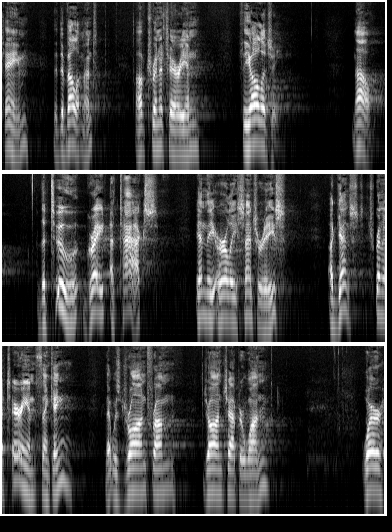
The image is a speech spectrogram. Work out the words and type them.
came the development of Trinitarian theology. Now, the two great attacks in the early centuries against Trinitarian thinking that was drawn from John chapter 1 were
